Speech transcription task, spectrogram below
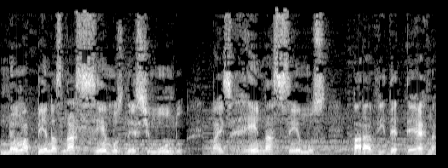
não apenas nascemos neste mundo, mas renascemos para a vida eterna.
